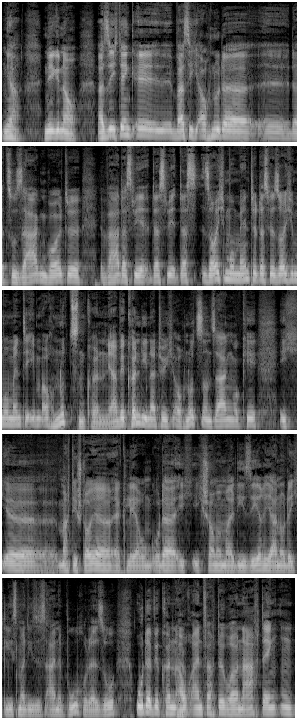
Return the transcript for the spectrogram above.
Ja, nee, genau. Also ich denke, äh, was ich auch nur da, äh, dazu sagen wollte, war, dass wir, dass wir, dass solche Momente, dass wir solche Momente eben auch nutzen können. Ja, wir können die natürlich auch nutzen und sagen, okay, ich äh, mache die Steuererklärung oder ich, ich schaue mir mal die Serie an oder ich lese mal dieses eine Buch oder so. Oder wir können ja. auch einfach darüber nachdenken,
